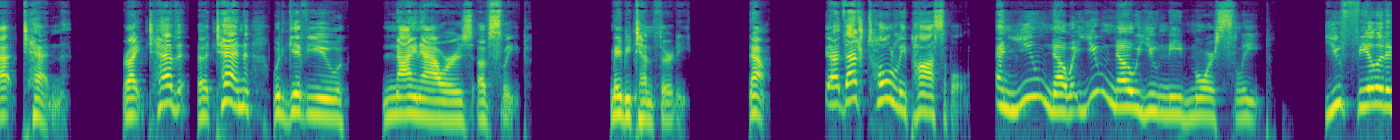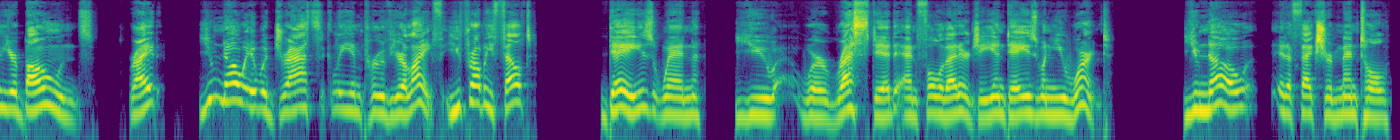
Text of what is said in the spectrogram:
at 10, right? Tev, uh, 10 would give you nine hours of sleep, maybe 1030. Now, yeah, that's totally possible. And you know it. You know you need more sleep. You feel it in your bones, right? You know it would drastically improve your life. You've probably felt days when you were rested and full of energy and days when you weren't you know it affects your mental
